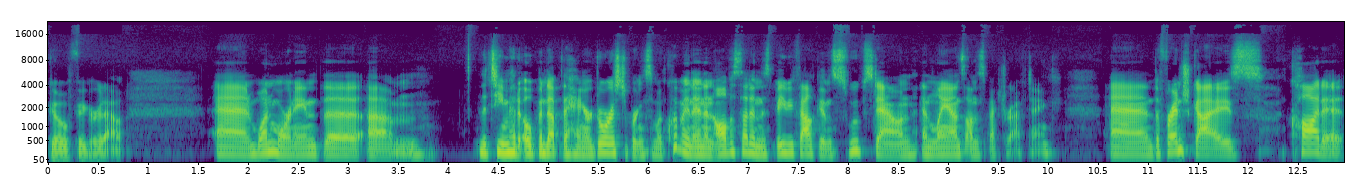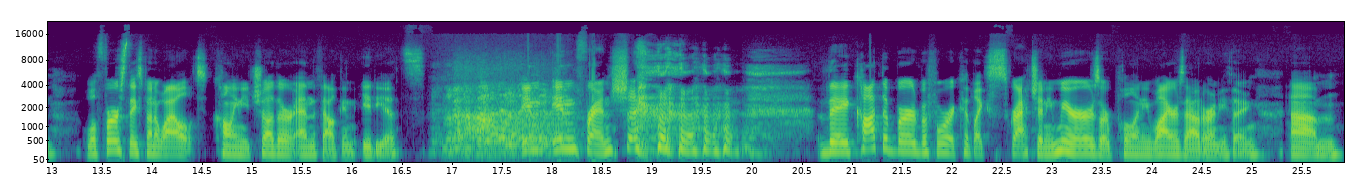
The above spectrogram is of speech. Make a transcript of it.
go figure it out. And one morning, the um, the team had opened up the hangar doors to bring some equipment in, and all of a sudden, this baby falcon swoops down and lands on the Spectrograph tank. And the French guys caught it. Well, first they spent a while calling each other and the falcon idiots in in French. they caught the bird before it could like scratch any mirrors or pull any wires out or anything. Um,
